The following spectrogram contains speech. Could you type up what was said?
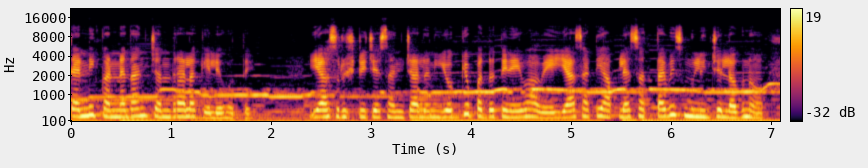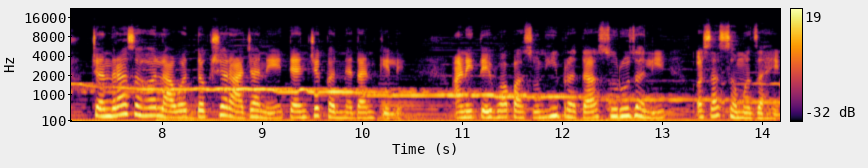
त्यांनी कन्यादान चंद्राला केले होते. या सृष्टीचे संचालन योग्य पद्धतीने व्हावे यासाठी आपल्या सत्तावीस मुलींचे लग्न चंद्रासह लावत दक्ष राजाने त्यांचे कन्यादान केले. आणि तेव्हापासून ही प्रथा सुरू झाली असा समज आहे.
